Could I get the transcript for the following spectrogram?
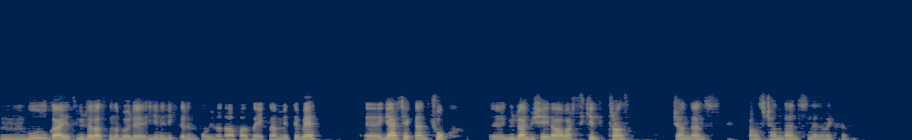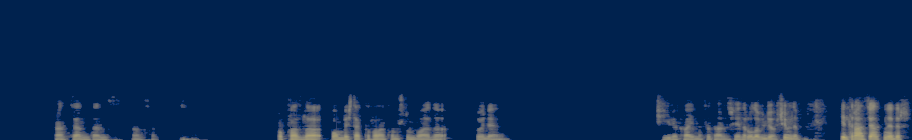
Hmm, bu gayet güzel aslında böyle yeniliklerin oyuna daha fazla eklenmesi ve e, gerçekten çok e, güzel bir şey daha var. Skill Transcendence Transcendence ne demekse? Transcendence Transcendence Çok fazla 15 dakika falan konuştum bu arada. Böyle şive kayması tarzı şeyler olabiliyor. Şimdi skill transcendence nedir?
